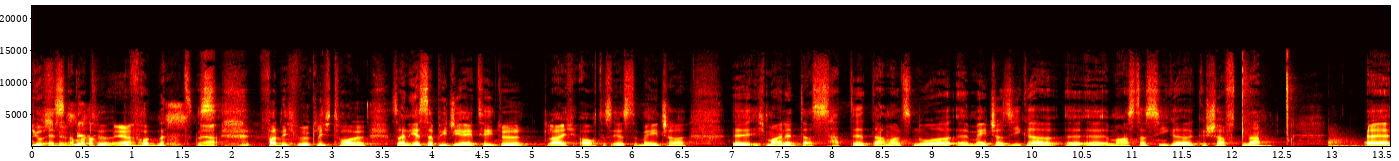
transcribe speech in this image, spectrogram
US-Amateur ja, gewonnen hat. Das ja. fand ich wirklich toll. Sein erster PGA-Titel, gleich auch das erste Major. Äh, ich meine, das hatte damals nur äh, Major-Sieger, äh, Masters-Sieger geschafft. Na, äh,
